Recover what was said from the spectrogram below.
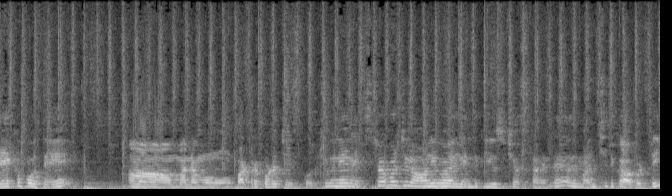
లేకపోతే మనము బటర్ కూడా చేసుకోవచ్చు. నేను ఎక్స్ట్రా వర్జిన్ ఆలివ్ ఆయిల్ ఎందుకు యూస్ చేస్తానంటే అది మంచిది కాబట్టి.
